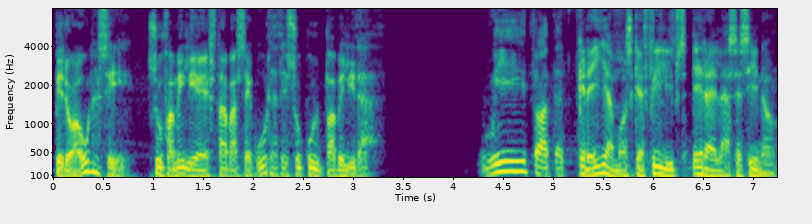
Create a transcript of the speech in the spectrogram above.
Pero aún así, su familia estaba segura de su culpabilidad. Creíamos que Phillips era el asesino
